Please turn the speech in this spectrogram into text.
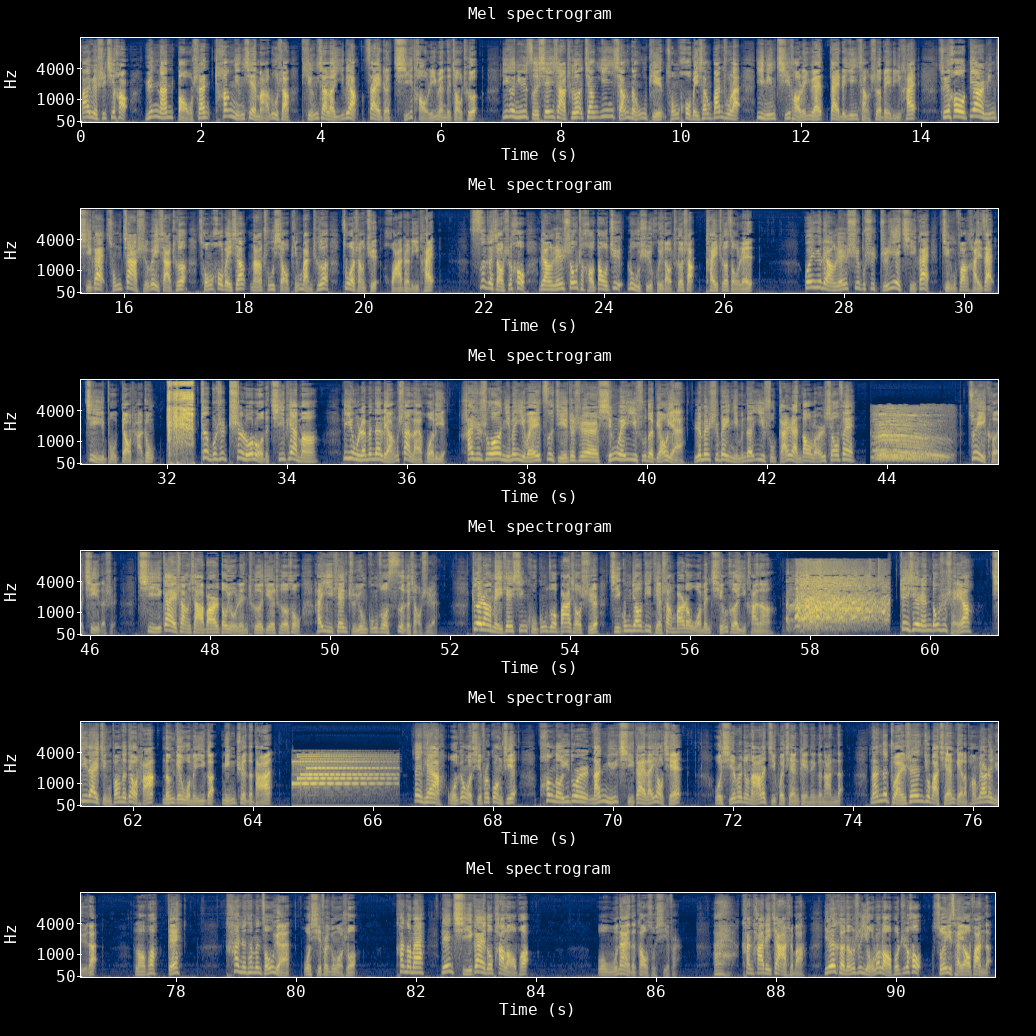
八月十七号，云南保山昌宁县马路上停下了一辆载着乞讨人员的轿车。一个女子先下车，将音响等物品从后备箱搬出来，一名乞讨人员带着音响设备离开。随后，第二名乞丐从驾驶位下车，从后备箱拿出小平板车，坐上去，划着离开。四个小时后，两人收拾好道具，陆续回到车上，开车走人。关于两人是不是职业乞丐，警方还在进一步调查中。这不是赤裸裸的欺骗吗？利用人们的良善来获利。还是说你们以为自己这是行为艺术的表演，人们是被你们的艺术感染到了而消费？最可气的是，乞丐上下班都有人车接车送，还一天只用工作四个小时，这让每天辛苦工作八小时挤公交地铁上班的我们情何以堪啊！这些人都是谁呀？期待警方的调查能给我们一个明确的答案。那天啊，我跟我媳妇儿逛街，碰到一对男女乞丐来要钱，我媳妇儿就拿了几块钱给那个男的，男的转身就把钱给了旁边的女的，老婆给。看着他们走远，我媳妇儿跟我说：“看到没，连乞丐都怕老婆。”我无奈的告诉媳妇儿：“哎，看他这架势吧，也可能是有了老婆之后，所以才要饭的。”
